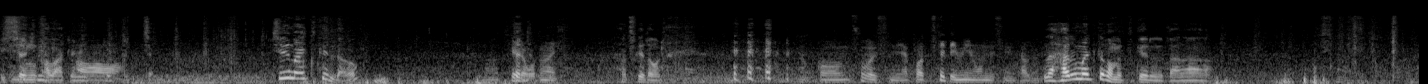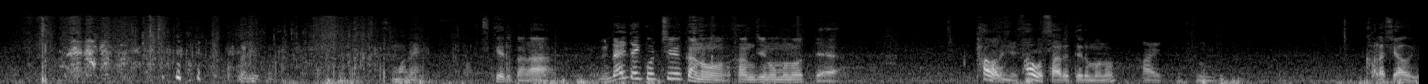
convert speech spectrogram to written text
一緒に皮と肉で食っちゃう。シューマイつけるだろ？あつけたことないです。あ、つけたことない。なんか、そうですね。やっぱつけてみるもんですね、多分。で春巻きとかもつけるから、すいません。つけるから、大体こう中華の感じのものって、パオ、ねパオされてるもの？はい。からし合うよ。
